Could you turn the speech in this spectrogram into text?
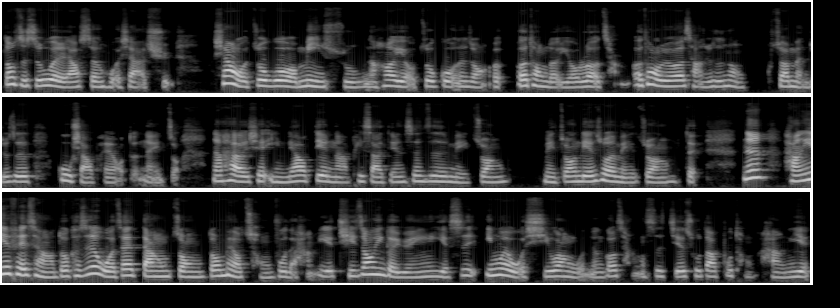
都只是为了要生活下去。像我做过秘书，然后有做过那种儿儿童的游乐场，儿童游乐场就是那种专门就是雇小朋友的那种。那还有一些饮料店啊、披萨店，甚至美妆。美妆连锁的美妆，对，那行业非常的多，可是我在当中都没有重复的行业。其中一个原因也是因为我希望我能够尝试接触到不同行业、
